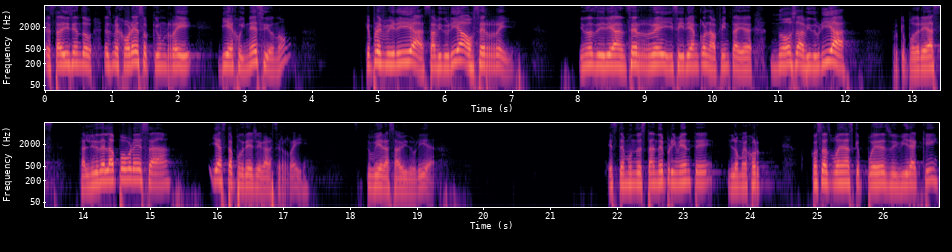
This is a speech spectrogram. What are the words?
Está diciendo, es mejor eso que un rey viejo y necio, ¿no? ¿Qué preferiría, sabiduría o ser rey? Y nos dirían ser rey y se irían con la finta y no sabiduría, porque podrías salir de la pobreza y hasta podrías llegar a ser rey si tuvieras sabiduría. Este mundo es tan deprimente y lo mejor, cosas buenas que puedes vivir aquí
